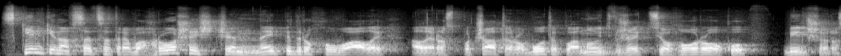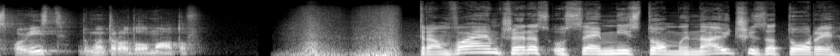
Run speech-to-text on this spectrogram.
Скільки на все це треба грошей, ще не підрахували, але розпочати роботи планують вже цього року. Більше розповість Дмитро Долматов. Трамваєм через усе місто, минаючи затори.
